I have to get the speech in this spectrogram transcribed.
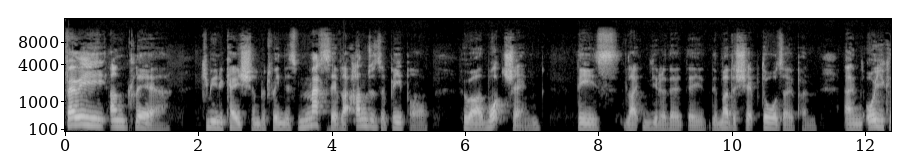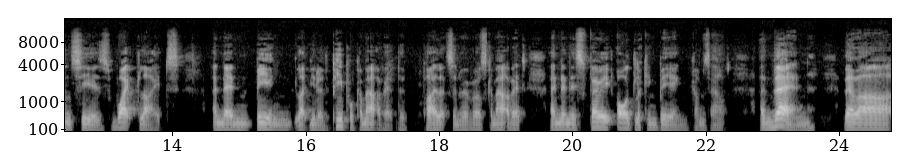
very unclear communication between this massive like hundreds of people who are watching these like you know the the, the mothership doors open and all you can see is white light and then being like you know the people come out of it the pilots and whoever else come out of it and then this very odd looking being comes out. And then there are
